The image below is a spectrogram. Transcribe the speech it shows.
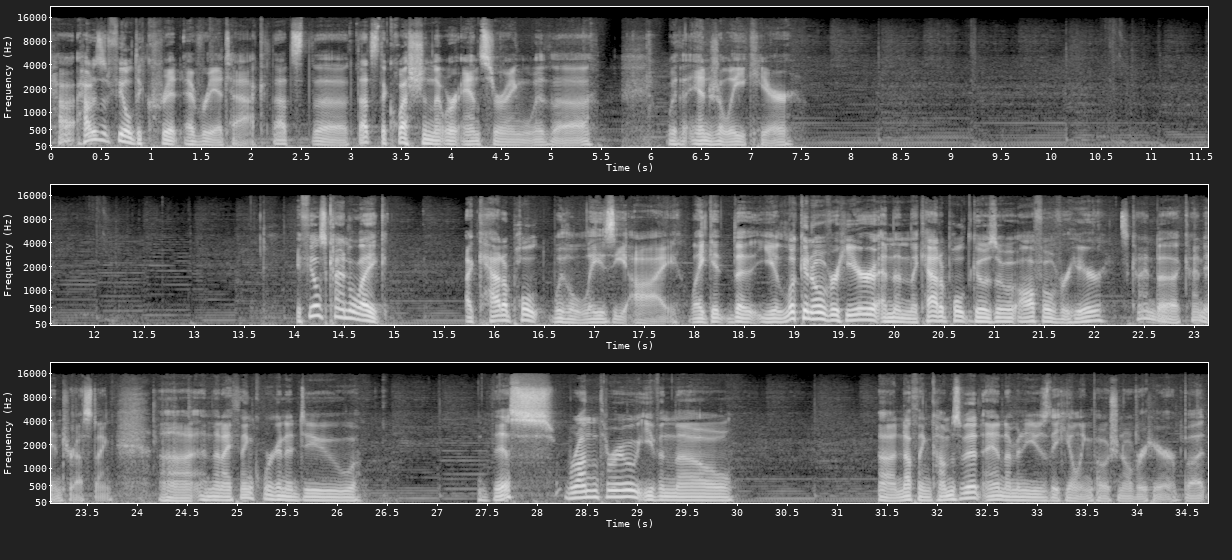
How, how does it feel to crit every attack? That's the that's the question that we're answering with uh with Angelique here. It feels kind of like a catapult with a lazy eye. Like it, the you're looking over here, and then the catapult goes off over here. It's kind of kind of interesting. Uh, and then I think we're gonna do this run through, even though uh, nothing comes of it, and I'm gonna use the healing potion over here. But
